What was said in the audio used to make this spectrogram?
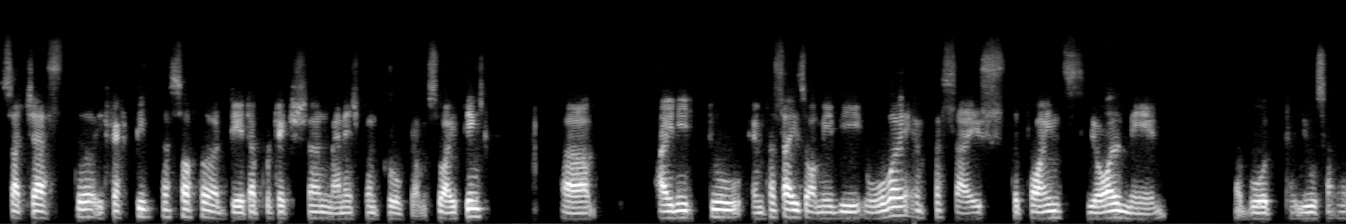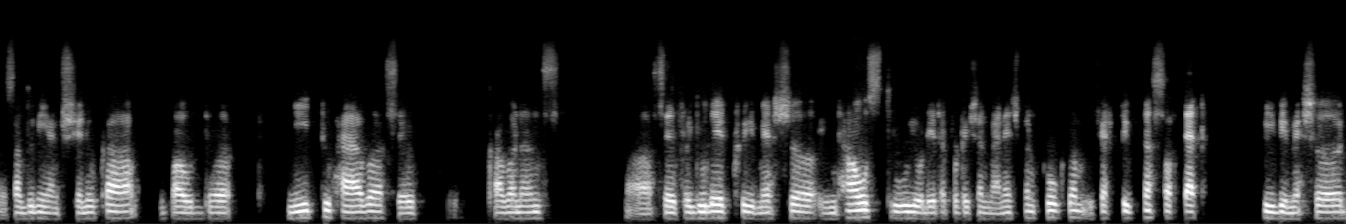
such as the effectiveness of a data protection management program. So I think uh, I need to emphasize or maybe overemphasize the points you all made, uh, both you, Sanduni and Shenuka, about the need to have a self-governance, uh, self-regulatory measure in-house through your data protection management program, effectiveness of that will be measured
